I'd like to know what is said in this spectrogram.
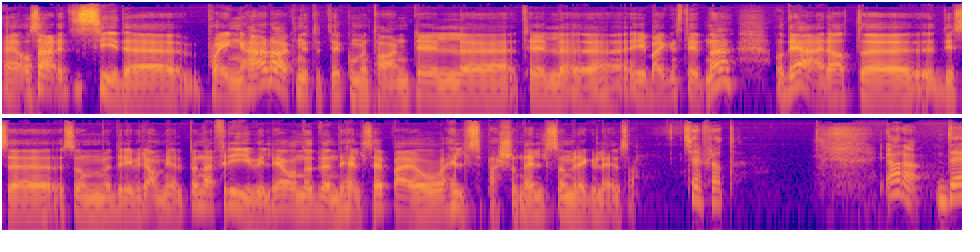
Eh, og så er det et sidepoeng her da, knyttet til kommentaren til, til, i Bergens Tidende. og Det er at disse som driver ammehjelpen er frivillige, og nødvendig helsehjelp er jo helsepersonell som reguleres av. Kjellflot. Ja da, det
